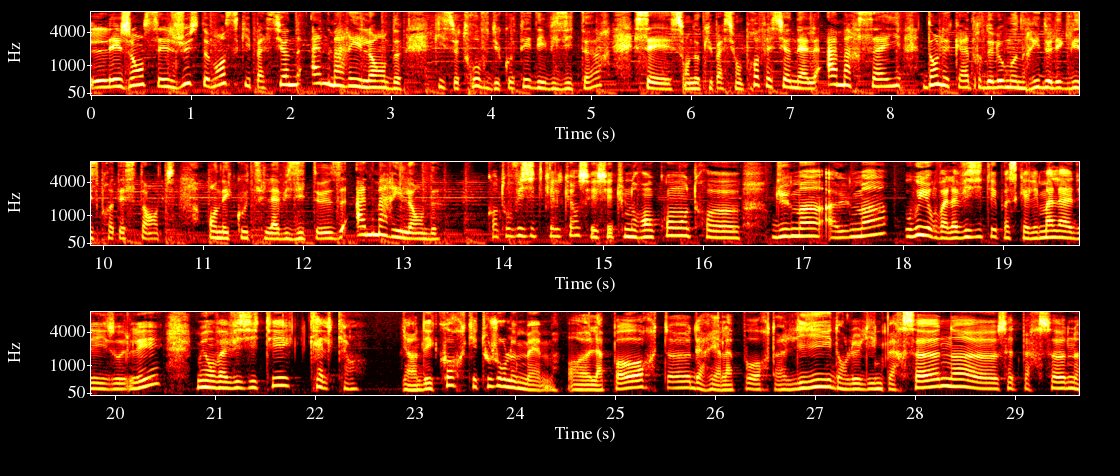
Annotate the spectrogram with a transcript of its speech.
les gens, c'est justement ce qui passionne Anne-Marie Land, qui se trouve du côté des visiteurs. C'est son occupation professionnelle à Marseille dans le cadre de l'aumônerie de l'église protestante. On écoute la visiteuse Anne-Marie Land. Quand on visite quelqu'un, c'est une rencontre euh, d'humain à humain. Oui, on va la visiter parce qu'elle est malade et isolée, mais on va visiter quelqu'un. Il y a un décor qui est toujours le même. Euh, la porte, derrière la porte, un lit, dans le lit, une personne. Euh, cette personne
